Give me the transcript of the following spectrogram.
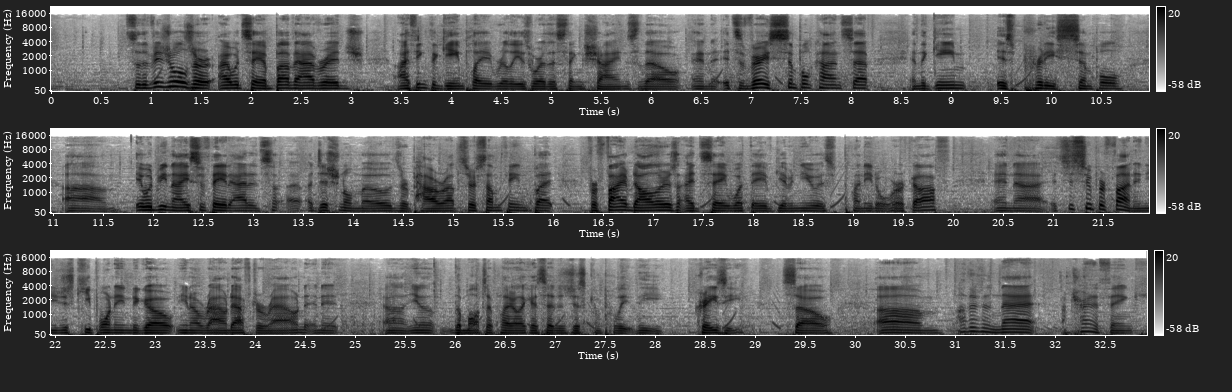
so the visuals are, I would say, above average. I think the gameplay really is where this thing shines, though, and it's a very simple concept, and the game is pretty simple. Um, it would be nice if they had added some, uh, additional modes or power ups or something, but for five dollars, I'd say what they've given you is plenty to work off, and uh, it's just super fun, and you just keep wanting to go, you know, round after round, and it, uh, you know, the multiplayer, like I said, is just completely crazy. So, um, other than that, I'm trying to think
